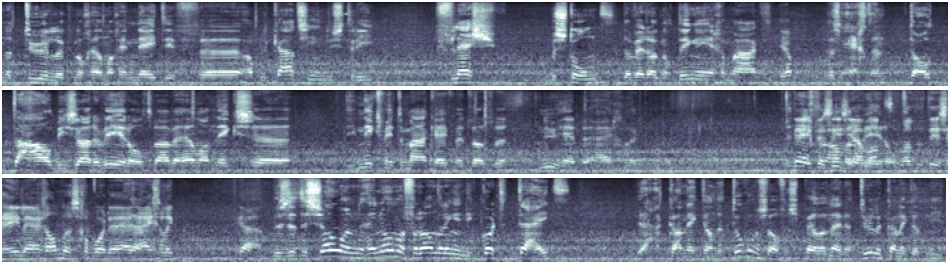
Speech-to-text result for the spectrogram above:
natuurlijk nog helemaal geen native uh, applicatie-industrie. Flash bestond. Daar werden ook nog dingen in gemaakt. Yep. Dat is echt een totaal bizarre wereld. Waar we helemaal niks... Uh, die niks meer te maken heeft met wat we nu hebben eigenlijk. Nee, precies ja, want, want, het is heel erg anders geworden en eigenlijk, ja. Dus het is zo'n enorme verandering in die korte tijd. Ja, kan ik dan de toekomst wel voorspellen? Nee, natuurlijk kan ik dat niet.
